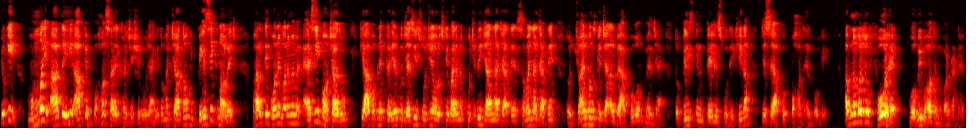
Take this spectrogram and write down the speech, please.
क्योंकि मुंबई आते ही आपके बहुत सारे खर्चे शुरू हो जाएँगे। तो मैं चाहता हूँ कि बेसिक नॉलेज भारत के कोने कोने में मैं ऐसे ही पहुँचा दूँ कि आप अपने करियर को जैसे ही सोचें और उसके बारे में कुछ भी जानना चाहते हैं, समझना चाहते हैं तो ज्वाइन फॉर्म्स के चैनल पे आपको वो मिल जाए। तो प्लीज़ इन प्लेलिस्ट को देखिएगा, जिससे आपको बहुत हेल्प होगी। अब नंबर जो फोर है, वो भी बहुत इंपॉर्टेंट है।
